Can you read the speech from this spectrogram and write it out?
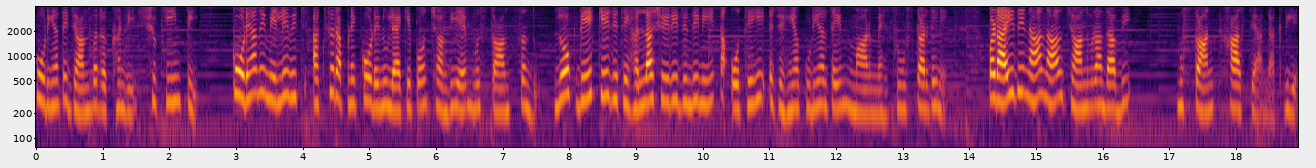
ਘੋੜੀਆਂ ਤੇ ਜਾਨਵਰ ਰੱਖਣ ਦੀ ਸ਼ੌਕੀਨ ਧੀ। ਘੋੜਿਆਂ ਦੇ ਮੇਲੇ ਵਿੱਚ ਅਕਸਰ ਆਪਣੇ ਘੋੜੇ ਨੂੰ ਲੈ ਕੇ ਪਹੁੰਚ ਜਾਂਦੀ ਹੈ ਮੁਸਕਾਨ ਸੰਧੂ। ਲੋਕ ਦੇਖ ਕੇ ਜਿੱਥੇ ਹੱਲਾ ਸ਼ੇਰੀ ਦਿੰਦੇ ਨੇ ਤਾਂ ਉੱਥੇ ਹੀ ਅਜਿਹੀਆਂ ਕੁੜੀਆਂ ਤੇ ਮਾਣ ਮਹਿਸੂਸ ਕਰਦੇ ਨੇ। ਪੜ੍ਹਾਈ ਦੇ ਨਾਲ-ਨਾਲ ਜਾਨਵਰਾਂ ਦਾ ਵੀ ਮੁਸਕਾਨ ਖਾਸ ਧਿਆਨ ਰੱਖਦੀ ਹੈ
